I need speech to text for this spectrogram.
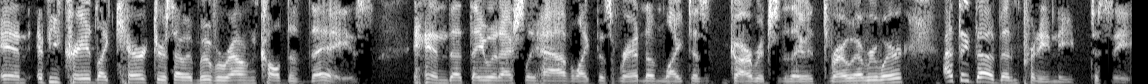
And if you created like characters that would move around called the theys, and that they would actually have like this random like just garbage that they would throw everywhere, I think that would have been pretty neat to see.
